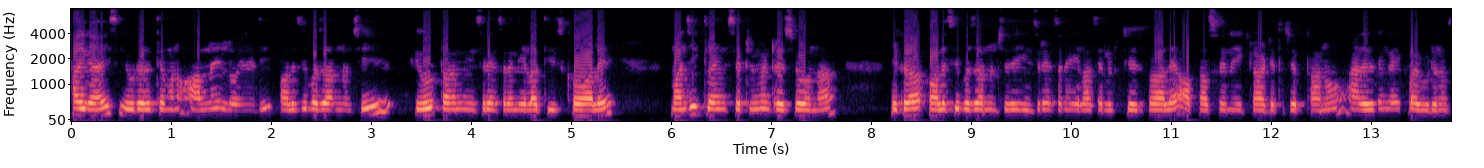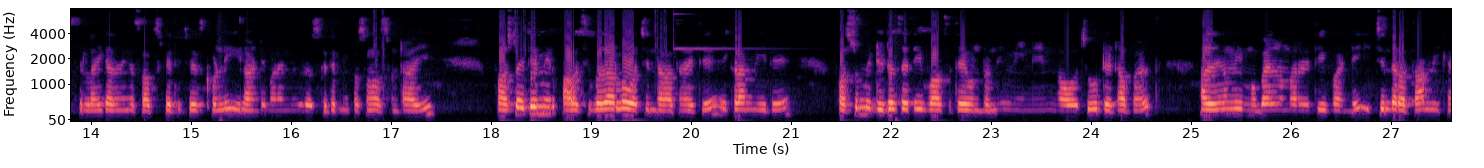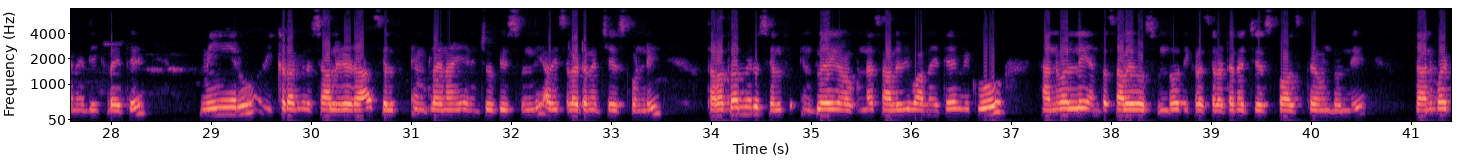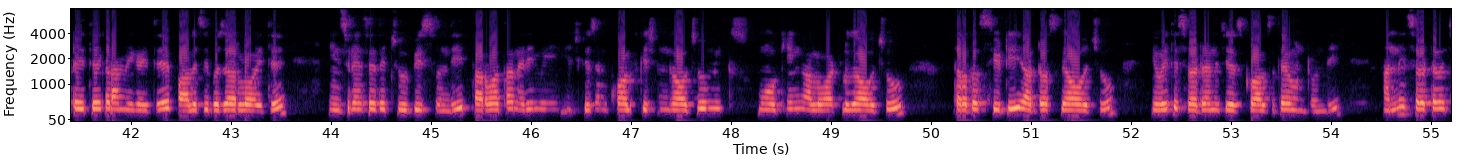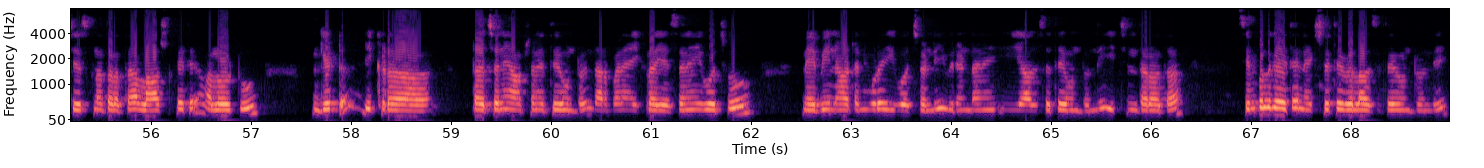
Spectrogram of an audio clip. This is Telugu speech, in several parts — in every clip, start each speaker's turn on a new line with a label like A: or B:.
A: హాయ్ గాయస్ ఈ అయితే మనం ఆన్లైన్లో అనేది పాలసీ బజార్ నుంచి ప్యూర్ టర్మ్ ఇన్సూరెన్స్ అనేది ఎలా తీసుకోవాలి మంచి క్లైమ్ సెటిల్మెంట్ రేషియో ఉన్న ఇక్కడ పాలసీ బజార్ నుంచి ఇన్సూరెన్స్ అనేది ఎలా సెలెక్ట్ చేసుకోవాలి ఆ ప్రాసెస్ అనేది క్లారిటీ అయితే చెప్తాను. అదేవిధంగా ఇక్కడ వీడియోని వస్తే లైక్ అదేవిధంగా సబ్స్క్రైబ్ చేసుకోండి. ఇలాంటి మన వీడియోస్ అయితే మీకోసం వస్తుంటాయి. ఫస్ట్ అయితే మీరు పాలసీ బజార్లో వచ్చిన తర్వాత అయితే ఇక్కడ మీదే ఫస్ట్ మీ డీటెయిల్స్ అయితే ఇవ్వాల్సి అయితే ఉంటుంది. మీ నేమ్ కావచ్చు డేట్ ఆఫ్ బర్త్ అదేవిధంగా మీ మొబైల్ నెంబర్ అయితే ఇవ్వండి. ఇచ్చిన తర్వాత మీకు అనేది ఇక్కడైతే మీరు ఇక్కడ మీరు సాలరీడా సెల్ఫ్ ఎంప్లాయ్ అని చూపిస్తుంది. అది సెలెక్ట్ అనేది చేసుకోండి. తర్వాత మీరు సెల్ఫ్ ఎంప్లాయీ కాకుండా సాలరీ వాళ్ళైతే మీకు యాన్యువల్లీ ఎంత సాలరీ వస్తుందో అది ఇక్కడ సెలెక్ట్ అనేది చేసుకోవాల్సి ఉంటుంది. దాన్ని బట్టి అయితే ఇక్కడ మీకు అయితే పాలసీ బజార్లో అయితే ఇన్సూరెన్స్ అయితే చూపిస్తుంది. తర్వాత అనేది మీ ఎడ్యుకేషన్ క్వాలిఫికేషన్ కావచ్చు మీకు స్మోకింగ్ అలవాట్లు కావచ్చు తర్వాత సిటీ అడ్రస్ కావచ్చు ఇవైతే సెలెక్ట్ అనేది చేసుకోవాల్సి ఉంటుంది. అన్ని సెలెక్ట్ అనేది చేసుకున్న తర్వాత లాస్ట్కి అయితే అలౌ టు గెట్ ఇక్కడ టచ్ అనే ఆప్షన్ అయితే ఉంటుంది. దానిపైన ఇక్కడ ఎస్ అనే ఇవ్వచ్చు మేబీ నాట్ అని కూడా ఇవ్వచ్చు అండి ఇవి రెండు అని ఇవ్వాల్సి అయితే ఉంటుంది. ఇచ్చిన తర్వాత సింపుల్గా అయితే నెక్స్ట్ అయితే వెళ్ళాల్సి అయితే ఉంటుంది.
